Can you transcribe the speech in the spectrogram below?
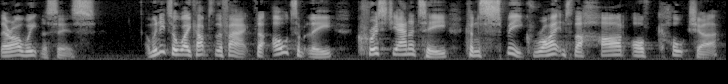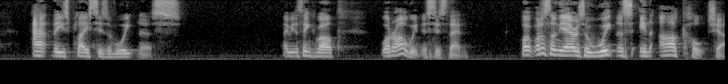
there are weaknesses. And we need to wake up to the fact that ultimately Christianity can speak right into the heart of culture at these places of weakness. Maybe you think, well, what are our weaknesses then? What are some of the areas of weakness in our culture?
